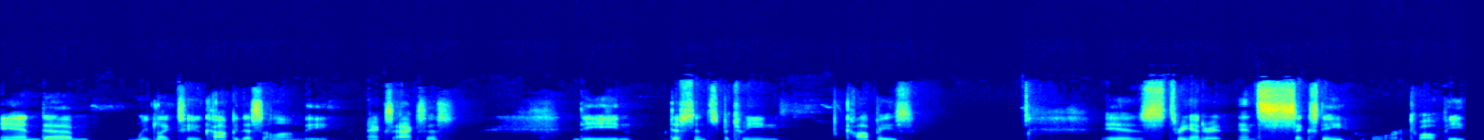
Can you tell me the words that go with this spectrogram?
And um, we'd like to copy this along the x-axis. The distance between copies is 360 or 12 feet.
